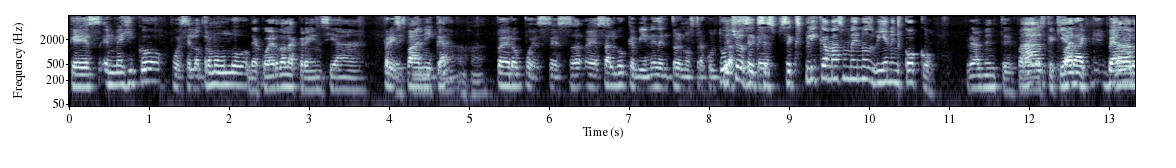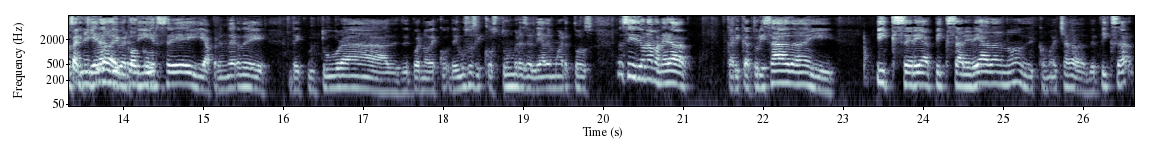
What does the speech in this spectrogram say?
que es en México, pues el otro mundo De acuerdo a la creencia prehispánica, Ajá. pero pues es, es algo que viene dentro de nuestra De cultura. hecho, se, queda- se- se explica más o menos bien en Coco, realmente. Para Ah, los que quieran, para vean para los que quieran de Coco. divertirse y aprender de, de cultura, de, bueno, de, usos y costumbres del Día de Muertos, pues sí, de una manera caricaturizada y pixarea, pixarereada, ¿no? De, como hecha de Pixar.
